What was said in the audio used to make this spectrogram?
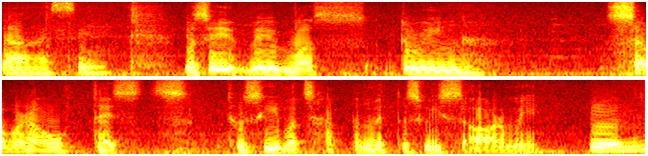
Ah, I see. You see, we was doing several tests to see what's happened with the Swiss army. hmm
